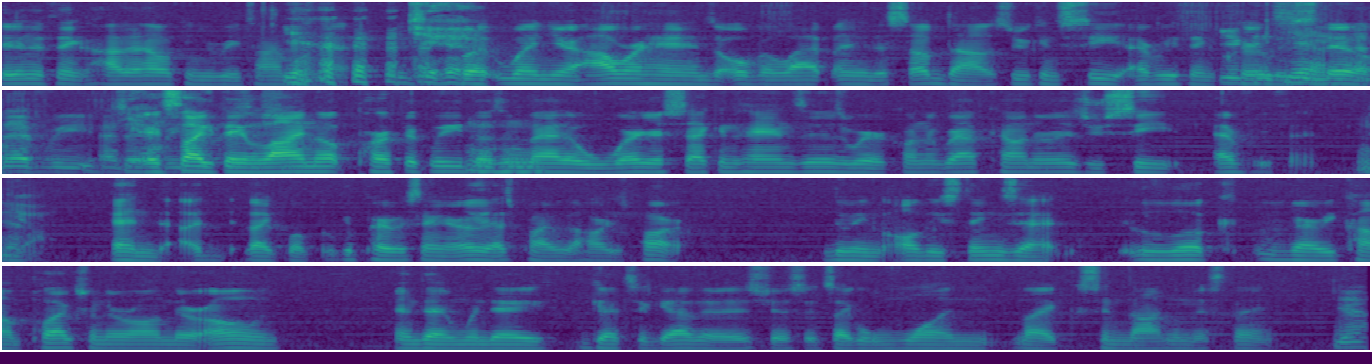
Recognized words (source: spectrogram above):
they're gonna think, "How the hell can you read time on that?" Yeah. But when your hour hands overlap any of the subdials, you can see everything you clearly see still. at every at Yeah. it's every like they position. line up perfectly. Doesn't Mhm. matter where your second hands is, where your chronograph counter is. You see everything. Yeah. And uh, like what Perry was saying earlier, that's probably the hardest part. Doing all these things that look very complex when they're on their own, and then when they get together, it's just it's like one like synonymous thing. Yeah,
